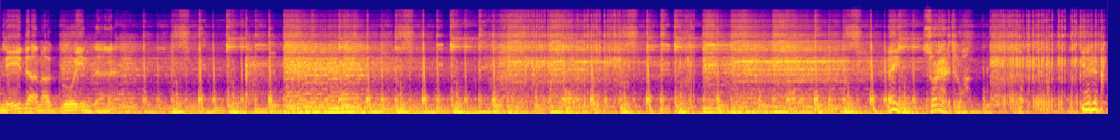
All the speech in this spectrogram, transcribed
நீதான் கோவிந்தன்? சோடா எடுத்து வா. இரு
